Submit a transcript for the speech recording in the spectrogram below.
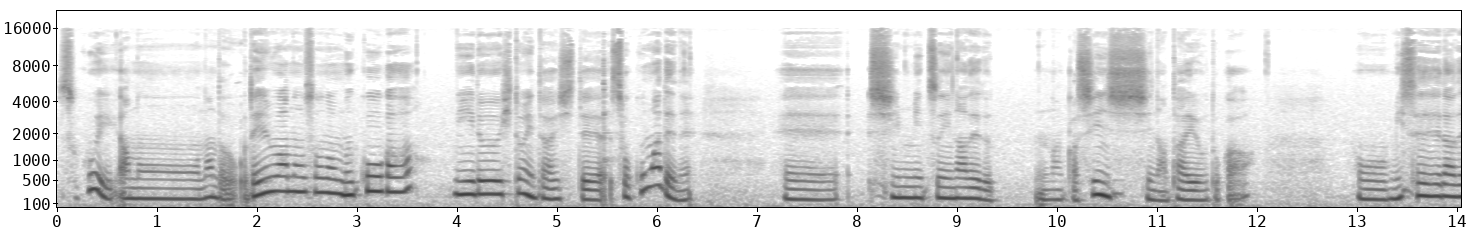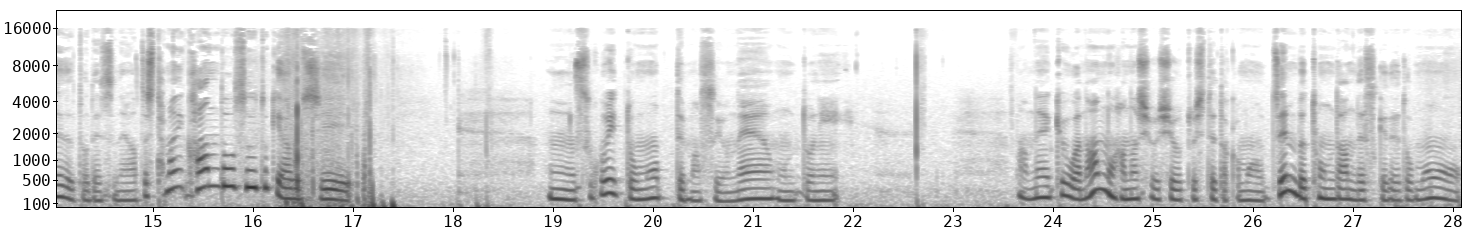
すごいあのー、なんだろう電話のその向こう側にいる人に対してそこまでね、えー、親密になれるなんか真摯な対応とかを見せられるとですね私たまに感動する時あるし、うん、すごいと思ってますよね本当に。まあね今日は何の話をしようとしてたかも全部飛んだんですけれども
